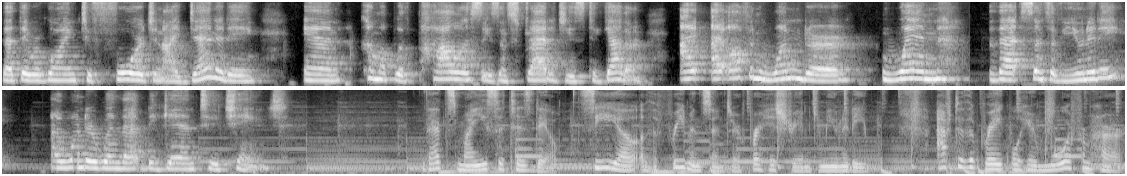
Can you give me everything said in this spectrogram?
that they were going to forge an identity and come up with policies and strategies together. I, I often wonder when that sense of unity, I wonder when that began to change. That's Maisa Tisdale, CEO of the Freeman Center for History and Community. After the break, we'll hear more from her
